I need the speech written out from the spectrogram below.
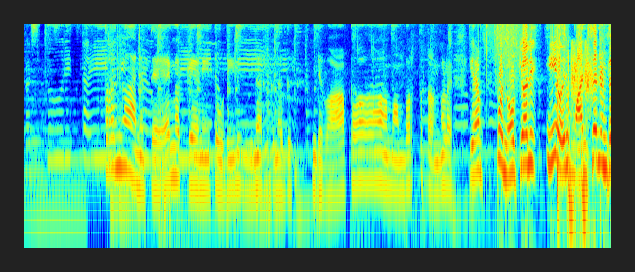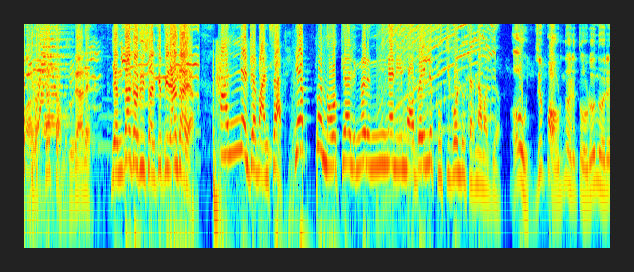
ഇത്രങ്ങാനും തേങ്ങൊക്കെയാണ് ഈ തൊടിയിൽ വീണിറക്കുന്നത് എന്റെ വാപ്പാ മമ്പർത്ത തങ്ങളെ. എപ്പോ നോക്കിയാൽ ഈ ഒരു മനുഷ്യനുണ്ട്. എന്താ പിരാന്തായ? അല്ല എന്റെ മനസ്സാ. എപ്പോ നോക്കിയാൽ നിങ്ങൾ ഇങ്ങനെ ഈ മൊബൈലിൽ കുത്തിക്കൊണ്ട് തരണ മതിയോ? ഓ ഇപ്പൊ അവിടുന്ന് ഒരു തൊടുന്ന് ഒരു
